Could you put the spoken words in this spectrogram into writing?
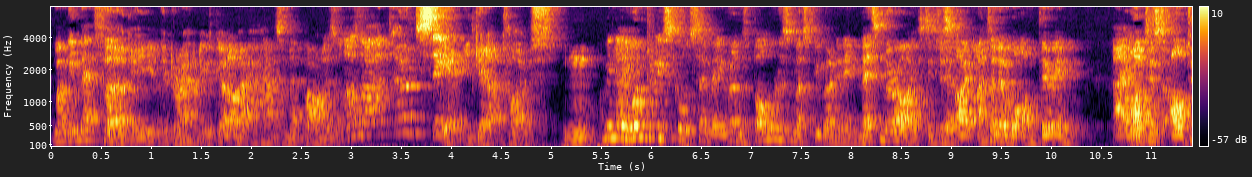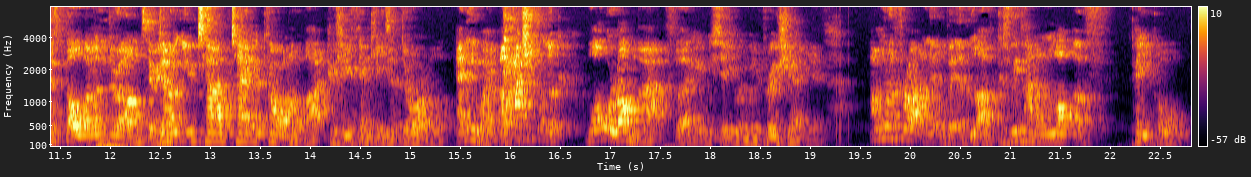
When we met Fergie at the ground, he was going on about how handsome their bowler is, and I was like, I don't see it. You get up close. Mm. I mean, no wonder he scored so many runs. Bowlers must be running in mesmerised and just like, I don't know what I'm doing. I'll just, I'll just bowl one underarm to him. Don't you tell Taylor Cornall that because you think he's adorable. Anyway, oh, actually, look, while we're on that, Fergie, we see you and we appreciate you. I want to throw out a little bit of love because we've had a lot of people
